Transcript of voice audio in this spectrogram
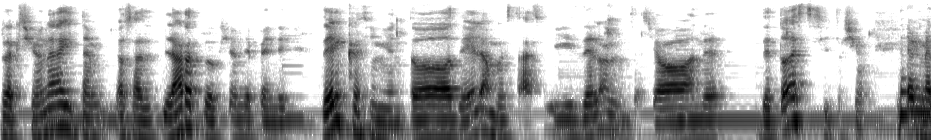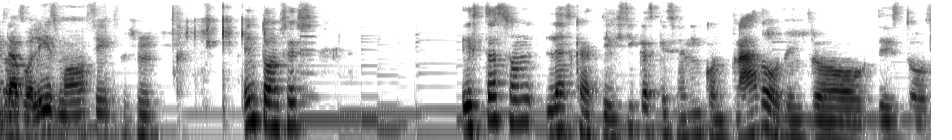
reacciona y también, o sea, la reproducción depende del crecimiento, de la homeostasis, de la organización, de, de toda esta situación. Del metabolismo, sí. Entonces, estas son las características que se han encontrado dentro de estos,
